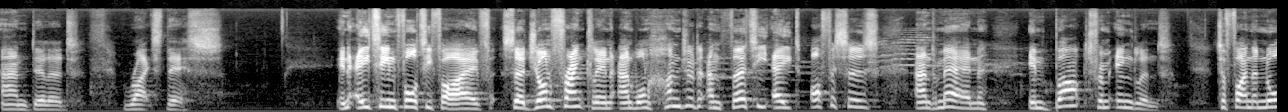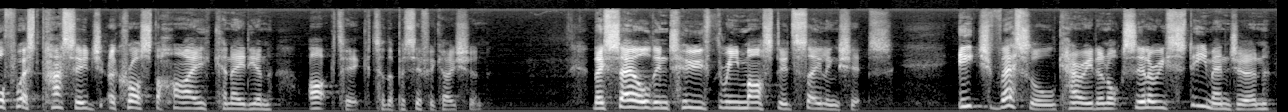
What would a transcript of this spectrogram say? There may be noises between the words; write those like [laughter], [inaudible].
Anne Dillard writes this. In 1845, Sir John Franklin and 138 officers and men embarked from England to find the Northwest Passage across the high Canadian Arctic to the Pacific Ocean. They sailed in two three masted sailing ships. Each vessel carried an auxiliary steam engine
